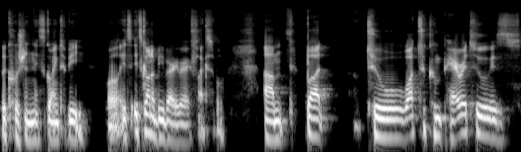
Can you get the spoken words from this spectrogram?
the cushion is going to be well, it's it's going to be very very flexible. Um, but to what to compare it to is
